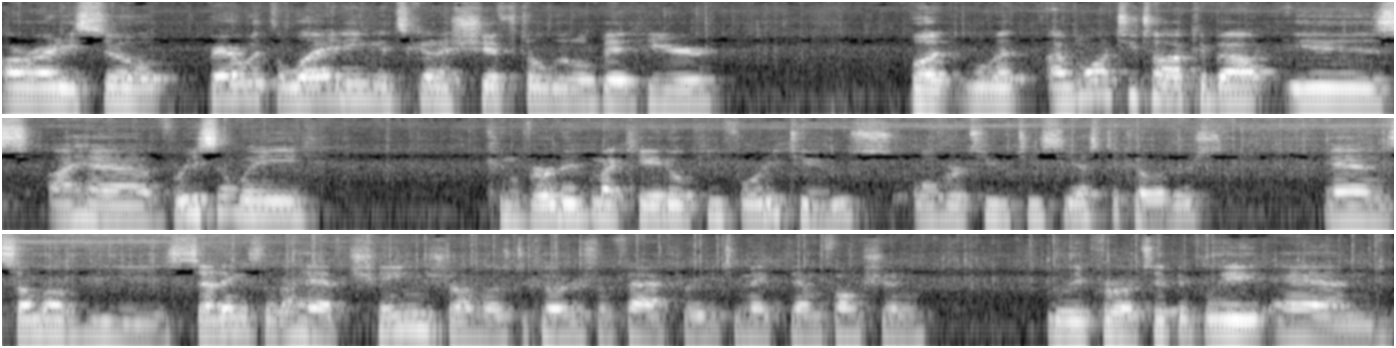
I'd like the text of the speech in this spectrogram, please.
Alrighty, so bear with the lighting, it's going to shift a little bit here. But what I want to talk about is I have recently converted my Kato P42s over to TCS decoders and some of the settings that I have changed on those decoders from factory to make them function really prototypically and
